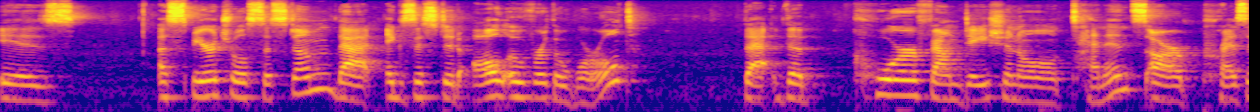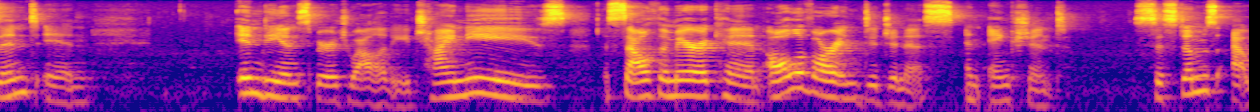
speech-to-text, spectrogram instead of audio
is a spiritual system that existed all over the world that the core foundational tenets are present in Indian spirituality, Chinese, South American, all of our indigenous and ancient systems at,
